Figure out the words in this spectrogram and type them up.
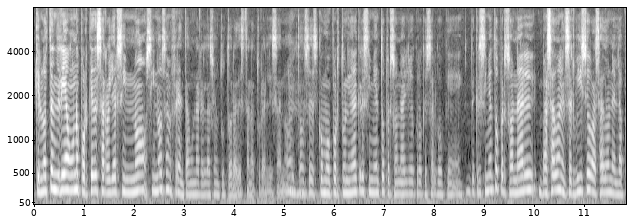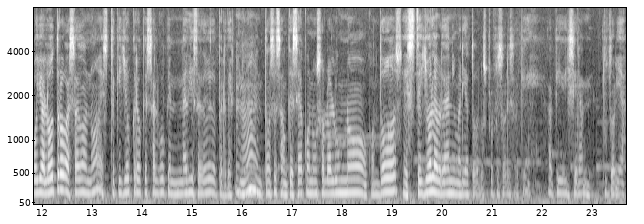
que no tendría uno por qué desarrollar si no, si no se enfrenta a una relación tutora de esta naturaleza, ¿no? Entonces, como oportunidad de crecimiento personal, yo creo que es algo que, de crecimiento personal basado en el servicio, basado en el apoyo al otro, basado, ¿no? Este, que yo creo que es algo que nadie se debe de perder, ¿no? Entonces, aunque sea con un solo alumno o con dos, este, yo la verdad animaría a todos los profesores a que, a que hicieran tutoría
